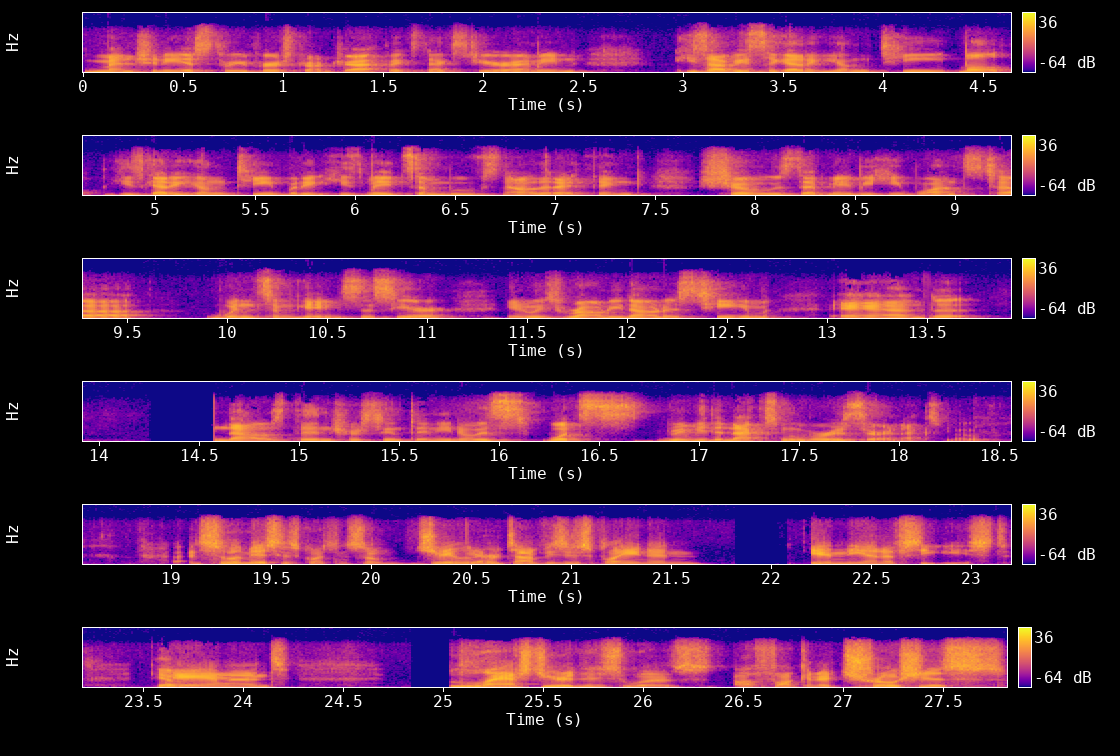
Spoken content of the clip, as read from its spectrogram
You mentioned he has three first round draft picks next year. I mean, he's obviously got a young team. Well, he's got a young team, but he, he's made some moves now that I think shows that maybe he wants to win some games this year. You know, he's rounding out his team, and now's the interesting thing. You know, is what's maybe the next move, or is there a next move? So let me ask this question. So Jalen Yeah. Hurts obviously is playing in in the NFC East. Yep. And last year this was a fucking atrocious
